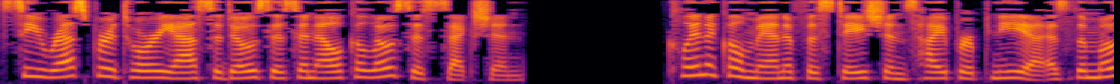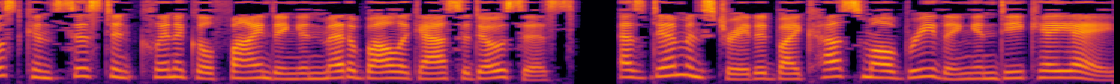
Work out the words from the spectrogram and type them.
See respiratory acidosis and alkalosis section. Clinical manifestations Hyperpnea is the most consistent clinical finding in metabolic acidosis, as demonstrated by Kussmaul breathing in DKA.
